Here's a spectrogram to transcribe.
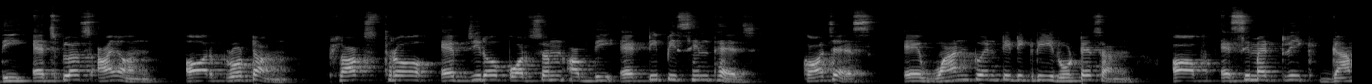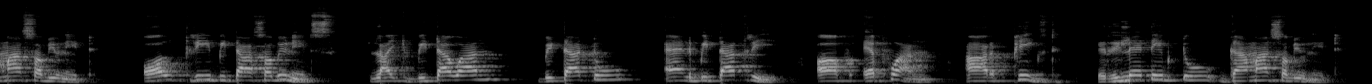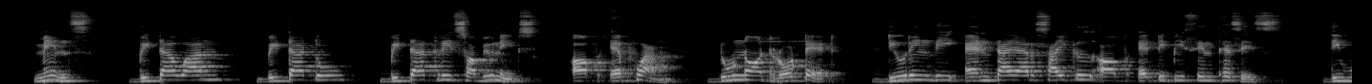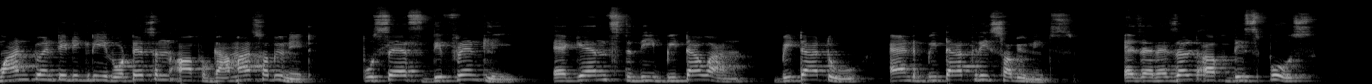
The H plus ion or proton flux through F0 portion of the ATP synthase causes a 120 degree rotation of asymmetric gamma subunit. All three beta subunits like beta 1, beta 2 and beta 3 of F1 are fixed relative to gamma subunit. Means beta 1, beta 2, beta 3 subunits of F1 do not rotate during the entire cycle of ATP synthesis. The 120 degree rotation of gamma subunit pushes differently against the beta 1, beta 2 and beta 3 subunits. As a result of this push,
